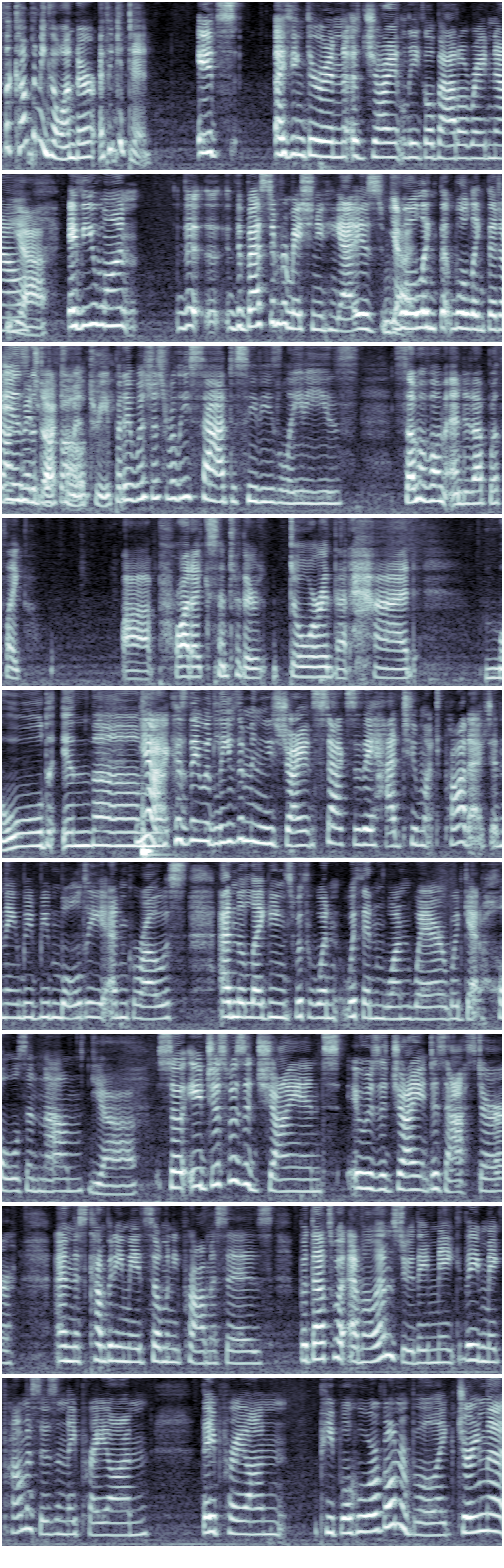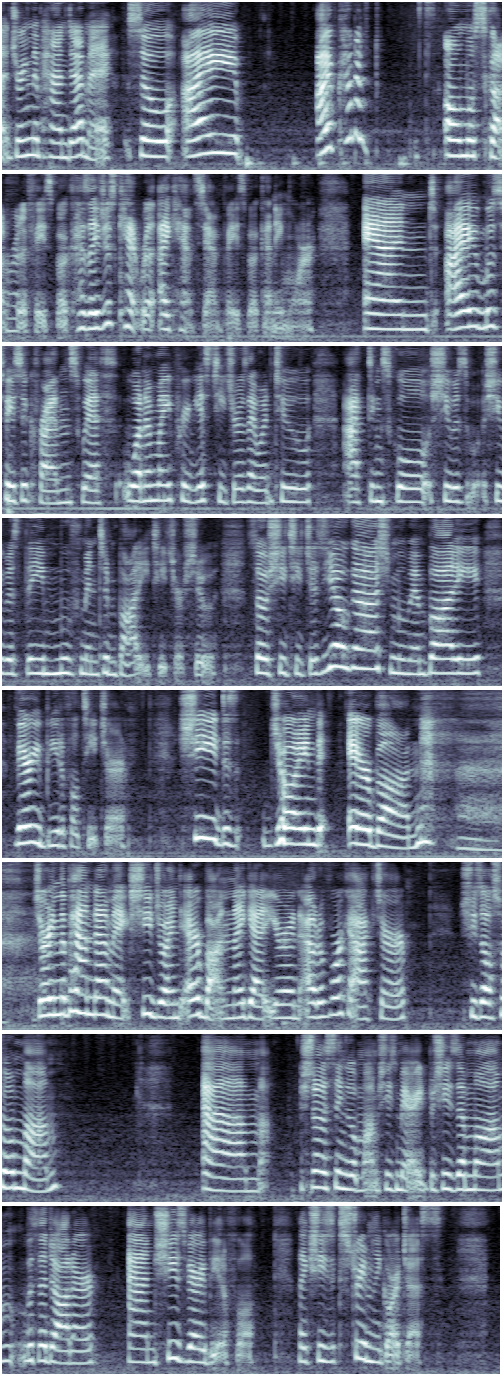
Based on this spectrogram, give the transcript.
did the company go under? I think it did. It's I think they're in a giant legal battle right now. Yeah. If you want the the best information you can get is Yeah. we'll link that we'll link the documentary. Is the documentary, but it was just really sad to see these ladies. Some of them ended up with like uh, products sent to their door that had mold in them. Yeah, because they would leave them in these giant stacks so they had too much product and they would be moldy and gross and the leggings with one within one wear would get holes in them. Yeah. So it just was a giant it was a giant disaster and this company made so many promises. But that's what MLMs do. They make they make promises and they prey on they prey on people who are vulnerable like during the during the pandemic. So I I've kind of almost gotten rid of Facebook because I just can't re- I can't stand Facebook anymore. and I was Facebook friends with one of my previous teachers. I went to acting school. She was she was the movement and body teacher. She, so she teaches yoga, she movement body. Very beautiful teacher. She joined Arbonne. During the pandemic, she joined Arbonne, and I get it. You're an out of work actor. She's also a mom. Um, she's not a single mom. She's married, but she's a mom with a daughter, and she's very beautiful. Like she's extremely gorgeous.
